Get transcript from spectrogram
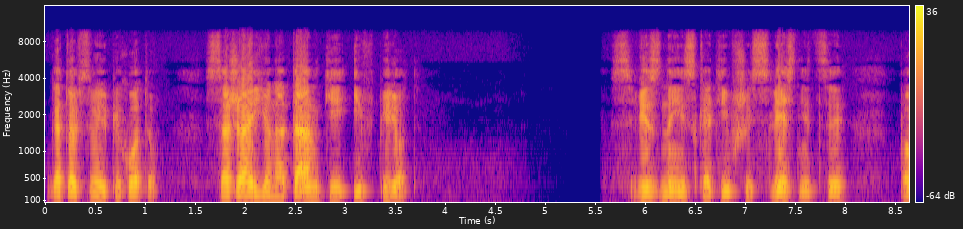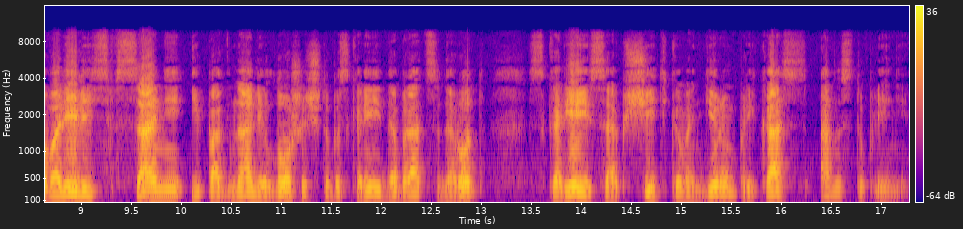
Готовь свою пехоту, сажай ее на танки и вперед». Связные, скатившись с лестницы, повалились в сани и погнали лошадь, чтобы скорее добраться до рот, скорее сообщить командирам приказ о наступлении.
